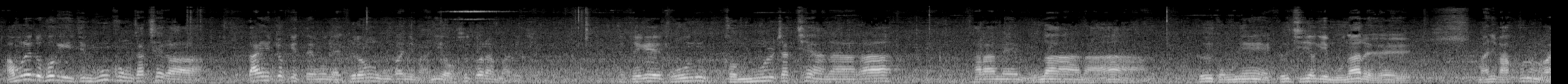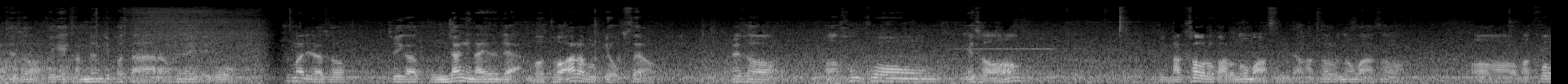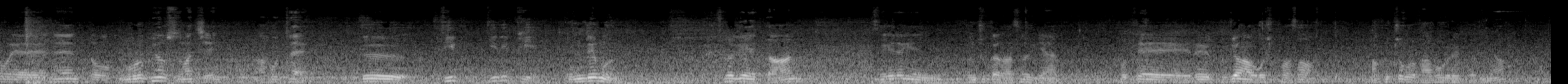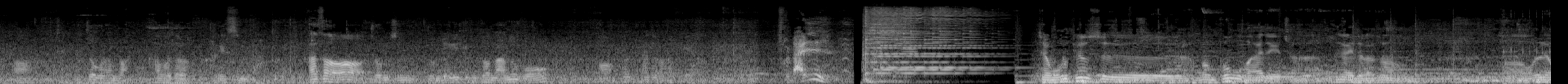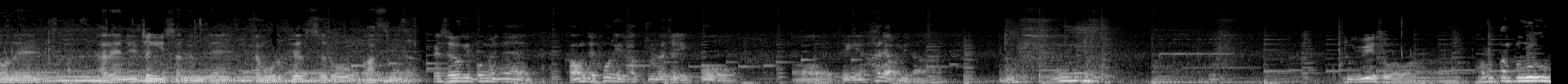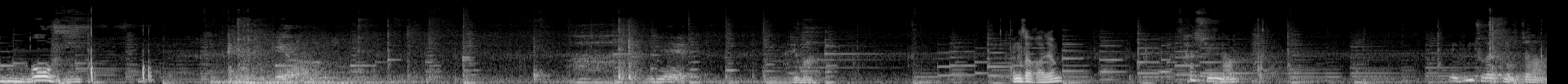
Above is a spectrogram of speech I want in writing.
아무래도 거기 지금 홍콩 자체가 땅이 좁기 때문에 그런 공간이 많이 없을 거란 말이지. 되게 좋은 건물 자체 하나가 사람의 문화나 그 동네, 그 지역의 문화를 많이 바꾸는 것 같아서 되게 감명 깊었다라고 생각이 되고 주말이라서 저희가 공장이나 이런 데 뭐 더 알아볼 게 없어요. 그래서 어, 홍콩에서 이 마카오로 바로 넘어왔습니다. 마카오로 넘어와서 어, 마카오에는 또 모르페우스 맞지? 아, 호텔 그 디, DDP 동대문 설계했던 세계적인 건축가가 설계한 호텔을 구경하고 싶어서 어, 그쪽으로 가보기로 했거든요. 어, 그쪽으로 한번 가보도록 하겠습니다. 가서 좀, 좀, 좀 얘기 좀 더 나누고 어, 그렇게 하도록 할게요. 출발! 제가 모르페우스를 한번 보고 가야 되겠다 생각이 들어서 어, 원래 오늘 다른 일정이 있었는데 일단 모르페우스로 왔습니다. 그래서 여기 보면은 가운데 홀이 확 둘러져 있고 어, 되게 화려합니다. 저 위에서 봐봐. 바로 땅 오. 이게요. 아 이게 대박. 공사 과정? 살 수 있나? 이 훔쳐갈 순 없잖아.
